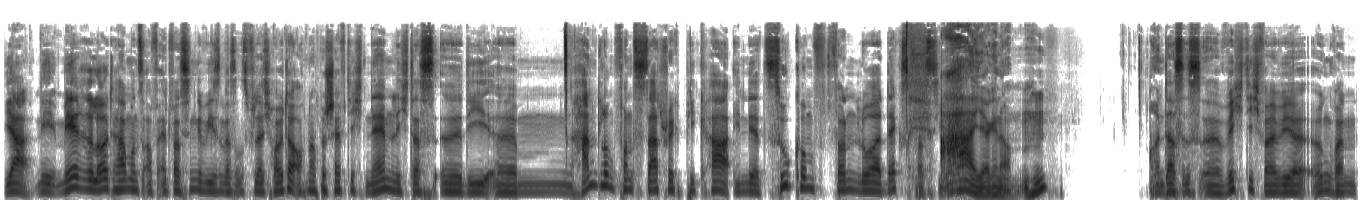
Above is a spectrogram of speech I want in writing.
ja, nee, mehrere Leute haben uns auf etwas hingewiesen, was uns vielleicht heute auch noch beschäftigt, nämlich, dass äh, die ähm, Handlung von Star Trek Picard in der Zukunft von Lower Decks passiert. Ah, ja, genau. Mhm. Und das ist äh, wichtig, weil wir irgendwann,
